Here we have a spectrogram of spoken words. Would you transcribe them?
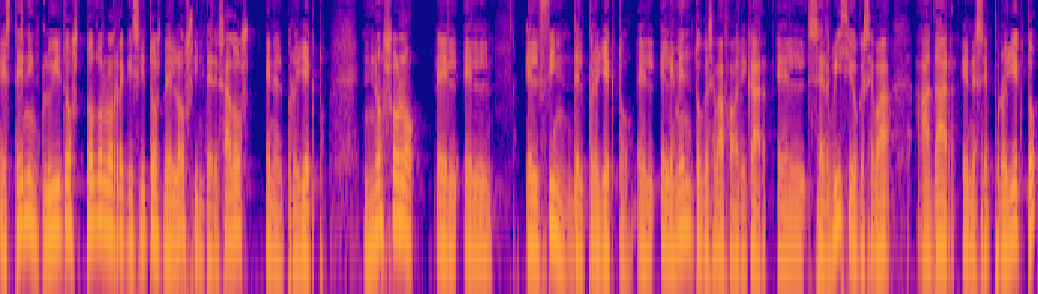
estén incluidos todos los requisitos de los interesados en el proyecto. No solo el, el el fin del proyecto, el elemento que se va a fabricar, el servicio que se va a dar en ese proyecto,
